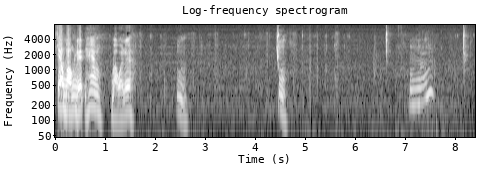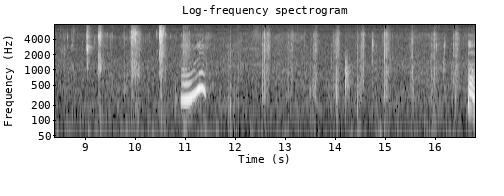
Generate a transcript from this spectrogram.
เจียวบองเด็ดแห้ง บอกไว้เลย อืม อืม อืม อืมอืม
